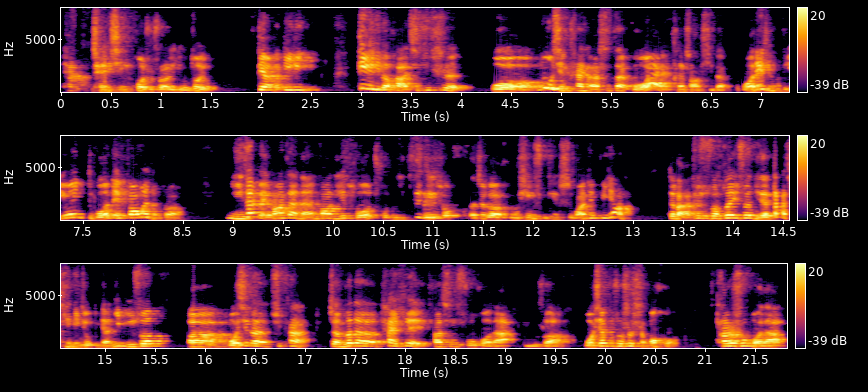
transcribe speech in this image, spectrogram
它成型或者说有作用。第二个地利，地利的话，其实是我目前看下来是在国外很少提的，国内经常提，因为国内方位很重要。你在北方，在南方，你所处你自己所处的这个五行属性是完全不一样的，对吧？就是说，所以说你的大前提就不一样。你比如说啊，我现在去看整个的太岁，它是属火的。比如说啊，我先不说是什么火，它是属火的。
